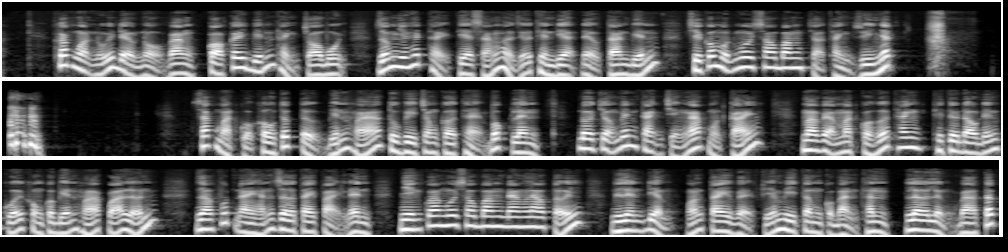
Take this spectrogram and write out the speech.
Khắp ngọn núi đều nổ vang, cỏ cây biến thành cho bụi, giống như hết thảy tia sáng ở giữa thiên địa đều tan biến, chỉ có một ngôi sao băng trở thành duy nhất. Sắc mặt của khâu tức tử biến hóa, tu vi trong cơ thể bốc lên, đội trưởng bên cạnh chỉ ngáp một cái, mà vẻ mặt của hứa thanh thì từ đầu đến cuối không có biến hóa quá lớn. Giờ phút này hắn giơ tay phải lên, nhìn qua ngôi sao băng đang lao tới, liền điểm ngón tay về phía mi tâm của bản thân, lơ lửng ba tấc.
